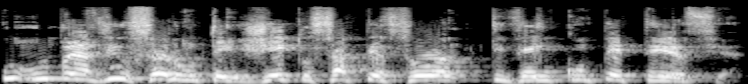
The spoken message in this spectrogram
O, o, Brasil só não tem jeito se a pessoa tiver incompetência.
